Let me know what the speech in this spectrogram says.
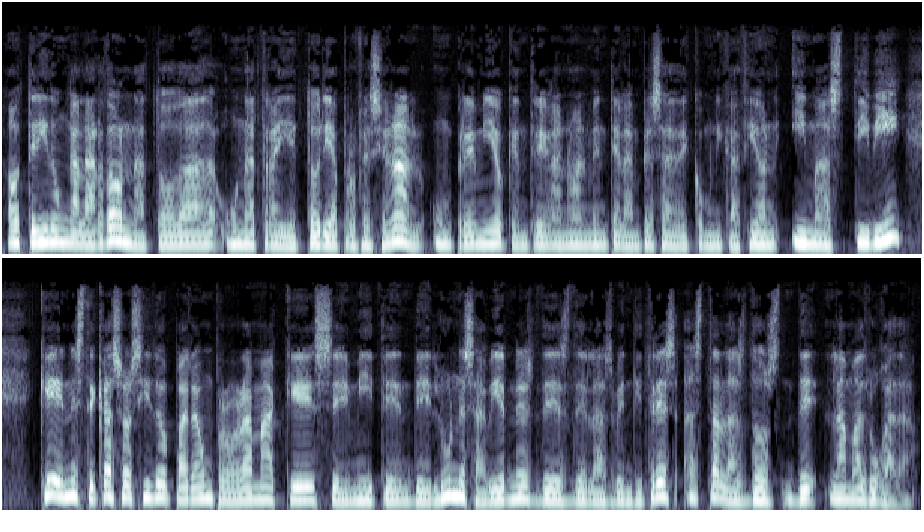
ha obtenido un galardón a toda una trayectoria profesional, un premio que entrega anualmente la empresa de comunicación IMAS TV, que en este caso ha sido para un programa que se emite de lunes a viernes desde las 23 hasta las 2 de la madrugada.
